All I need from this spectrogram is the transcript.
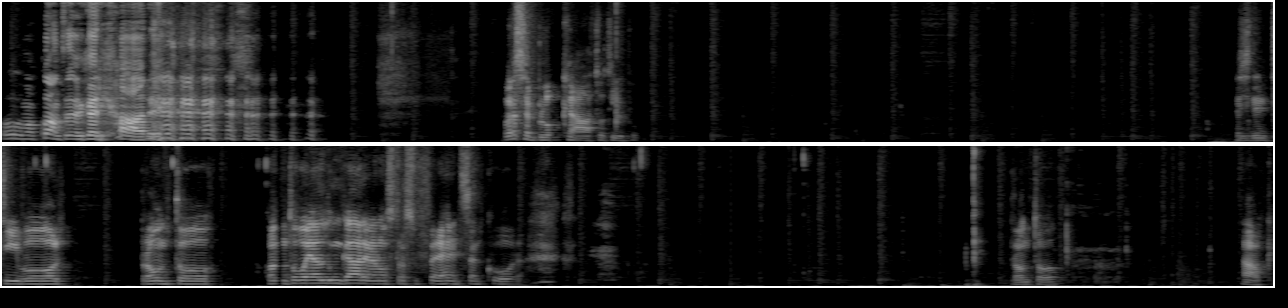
Oh, ma quanto deve caricare? Ora si è bloccato, tipo. Resident Evil, pronto? Quanto vuoi allungare la nostra sofferenza ancora? Pronto? Ah, ok.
